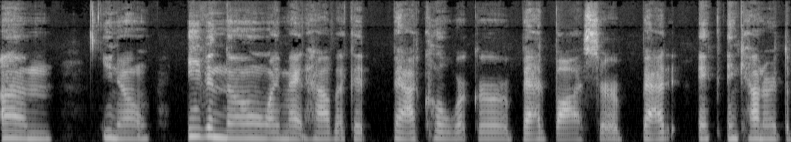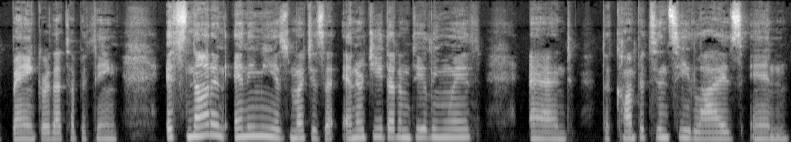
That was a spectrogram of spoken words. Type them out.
um, you know, even though I might have like a bad coworker or bad boss or bad encounter at the bank or that type of thing, it's not an enemy as much as an energy that I'm dealing with. And the competency lies in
